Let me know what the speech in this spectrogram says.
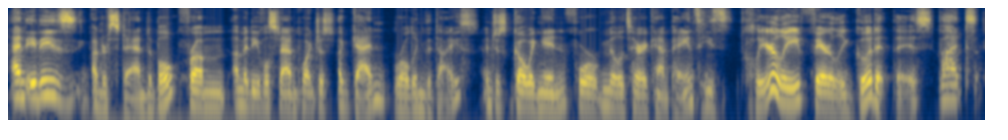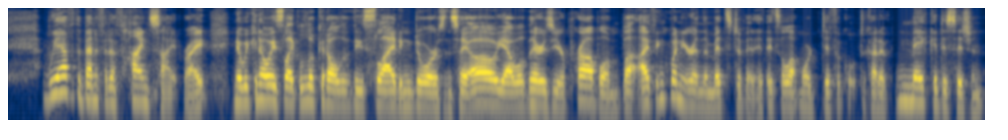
And it is understandable from a medieval standpoint, just again, rolling the dice and just going in for military campaigns. He's clearly fairly good at this, but we have the benefit of hindsight, right? You know, we can always like look at all of these sliding doors and say, oh yeah, well, there's your problem. But I think when you're in the midst of it, it's a lot more difficult to kind of make a decision.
